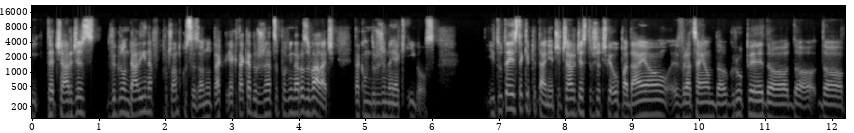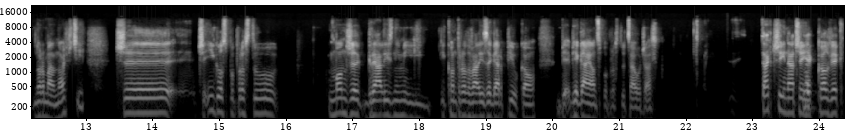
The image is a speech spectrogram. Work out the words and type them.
i te Chargers wyglądali na początku sezonu tak, jak taka drużyna, co powinna rozwalać taką drużynę jak Eagles. I tutaj jest takie pytanie, czy Chargers troszeczkę upadają, wracają do grupy, do, do, do normalności, czy, czy Eagles po prostu mądrze grali z nimi i, i kontrolowali zegar piłką, biegając po prostu cały czas. Tak czy inaczej, no. jakkolwiek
